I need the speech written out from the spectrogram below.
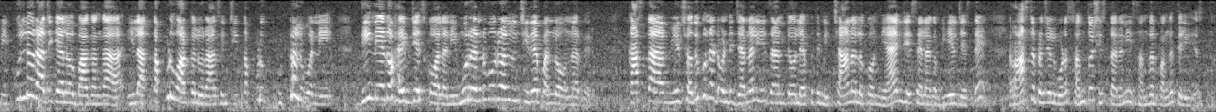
మీ కుళ్ళు రాజకీయాల్లో భాగంగా ఇలా తప్పుడు వార్తలు రాసించి తప్పుడు కుట్రలు కొన్ని దీన్ని ఏదో హైప్ చేసుకోవాలని మూడు రెండు మూడు రోజుల నుంచి ఇదే పనిలో ఉన్నారు మీరు. కాస్త మీరు చదువుకున్నటువంటి జర్నలిజానికో లేకపోతే మీ ఛానల్కో న్యాయం చేసేలాగా బిహేవ్ చేస్తే రాష్ట్ర ప్రజలు కూడా సంతోషిస్తారని ఈ సందర్భంగా తెలియజేస్తున్నారు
